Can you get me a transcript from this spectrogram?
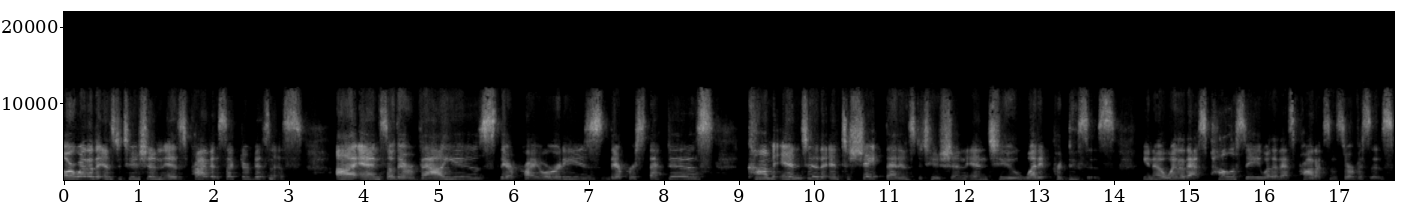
or whether the institution is private sector business. Uh, and so their values their priorities their perspectives come into the and to shape that institution into what it produces you know whether that's policy whether that's products and services.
